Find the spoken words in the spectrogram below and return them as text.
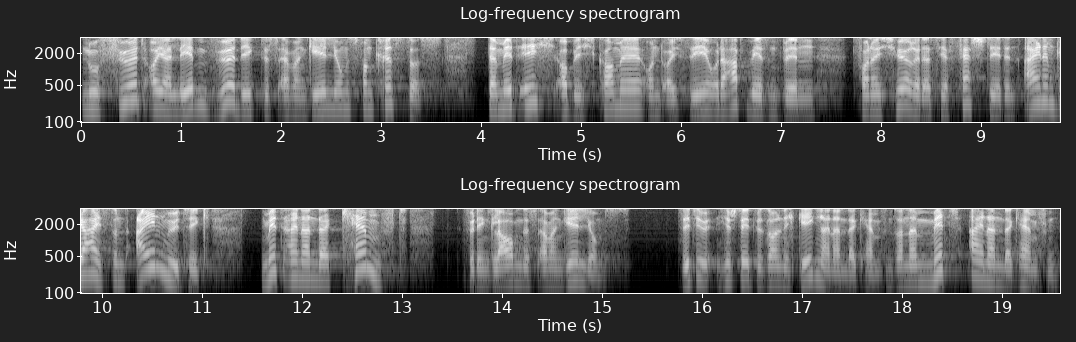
Nur führt euer Leben würdig des Evangeliums von Christus, damit ich, ob ich komme und euch sehe oder abwesend bin, von euch höre, dass ihr feststeht in einem Geist und einmütig miteinander kämpft für den Glauben des Evangeliums. Seht ihr, hier steht, wir sollen nicht gegeneinander kämpfen, sondern miteinander kämpfen.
